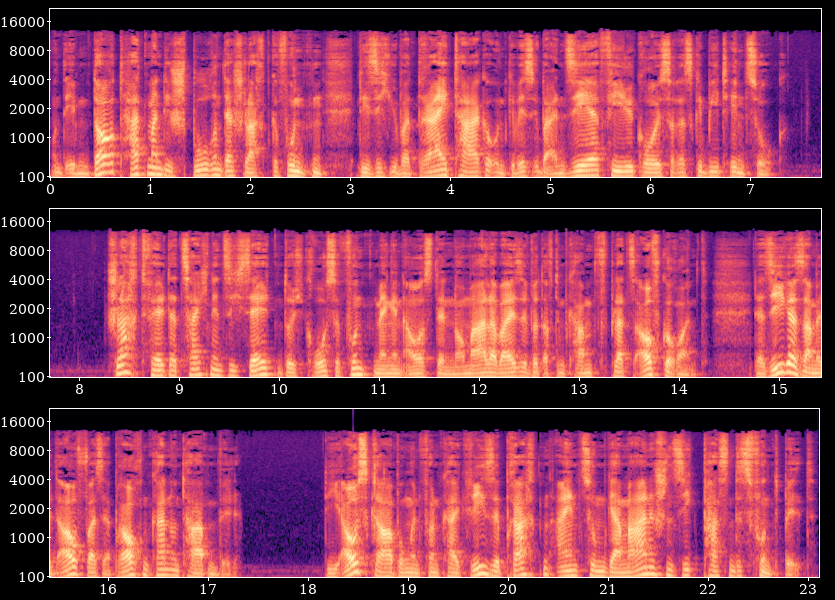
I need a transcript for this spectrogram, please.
und eben dort hat man die Spuren der Schlacht gefunden, die sich über drei Tage und gewiss über ein sehr viel größeres Gebiet hinzog. Schlachtfelder zeichnen sich selten durch große Fundmengen aus, denn normalerweise wird auf dem Kampfplatz aufgeräumt. Der Sieger sammelt auf, was er brauchen kann und haben will. Die Ausgrabungen von Kalkriese brachten ein zum germanischen Sieg passendes Fundbild.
